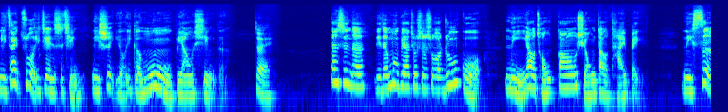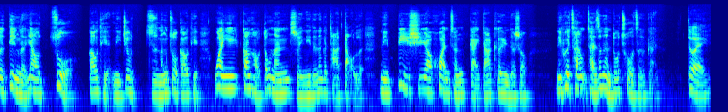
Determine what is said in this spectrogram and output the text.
你在做一件事情，你是有一个目标性的，对。但是呢，你的目标就是说，如果你要从高雄到台北，你设定了要坐高铁，你就只能坐高铁。万一刚好东南水泥的那个塔倒了，你必须要换成改搭客运的时候，你会产产生很多挫折感。对，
